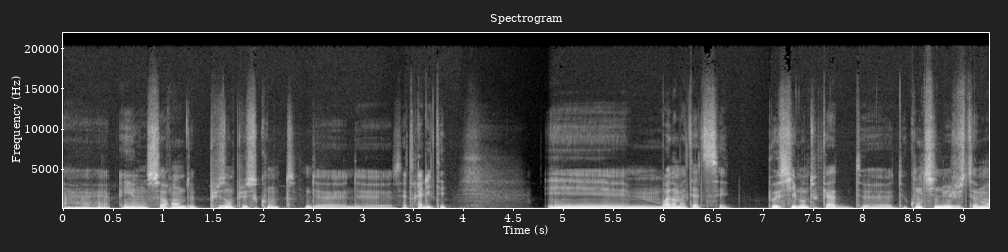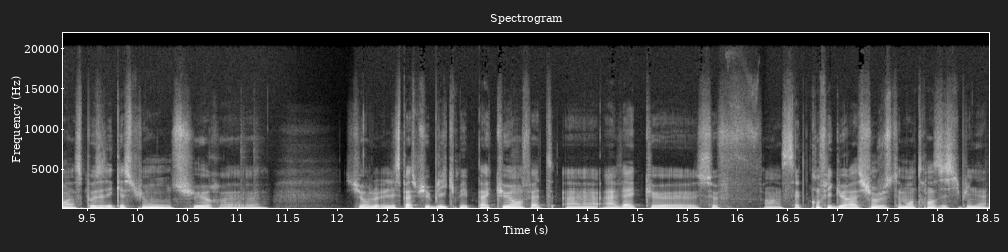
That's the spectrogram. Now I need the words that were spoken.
euh, et on se rend de plus en plus compte de, cette réalité. Et moi, dans ma tête, c'est possible en tout cas de, continuer justement à se poser des questions sur, euh, sur l'espace public, mais pas que en fait, euh, avec ce, cette configuration justement transdisciplinaire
